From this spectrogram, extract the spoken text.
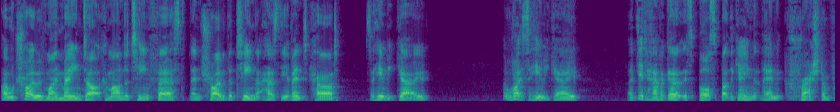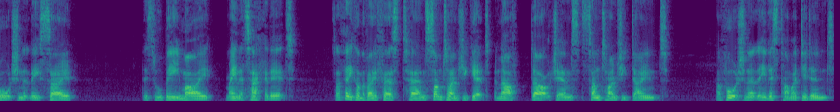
I will try with my main Dark Commander team first, then try with the team that has the event card. So here we go. Alright, so here we go. I did have a go at this boss, but the game then crashed unfortunately, so this will be my main attack at it. So I think on the very first turn, sometimes you get enough dark gems, sometimes you don't. Unfortunately, this time I didn't.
